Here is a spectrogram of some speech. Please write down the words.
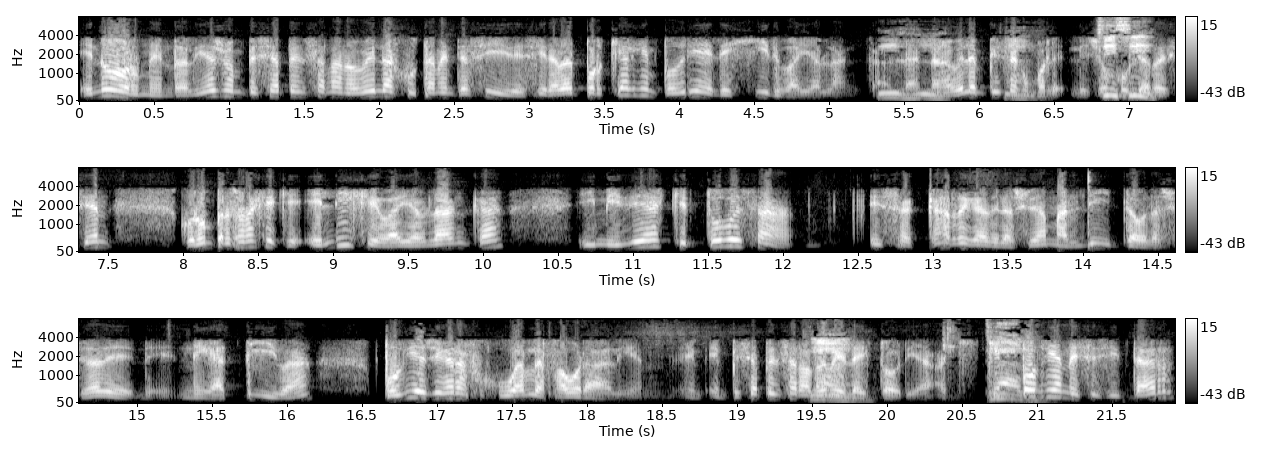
enorme. En realidad yo empecé a pensar la novela justamente así, decir, a ver, ¿por qué alguien podría elegir Bahía Blanca? La, novela empieza, como le, leyó Sí, Julia sí. recién, con un personaje que elige Bahía Blanca y mi idea es que toda esa, esa carga de la ciudad maldita o la ciudad de- de- negativa podía llegar a jugarle a favor a alguien. Em- empecé a pensar al Claro. revés la historia. ¿Quién Claro. podría necesitar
